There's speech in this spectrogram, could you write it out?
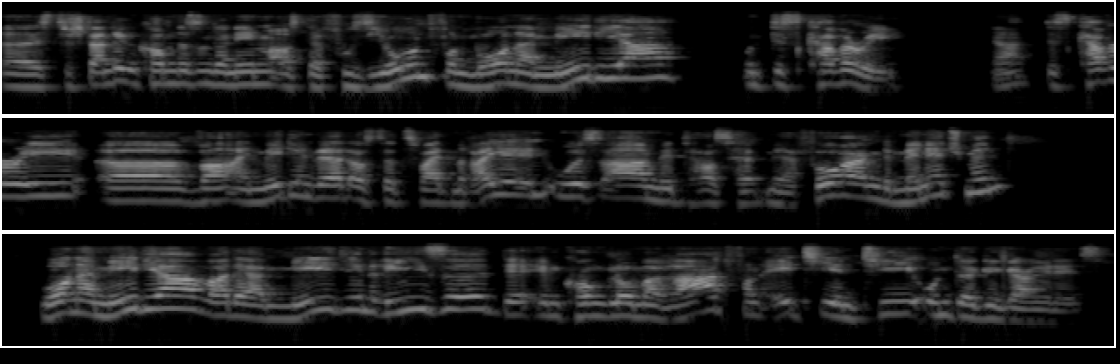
Äh, ist zustande gekommen, das Unternehmen aus der Fusion von Warner Media und Discovery. Ja, Discovery äh, war ein Medienwert aus der zweiten Reihe in den USA mit hervorragendem Management. Warner Media war der Medienriese, der im Konglomerat von AT&T untergegangen ist.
